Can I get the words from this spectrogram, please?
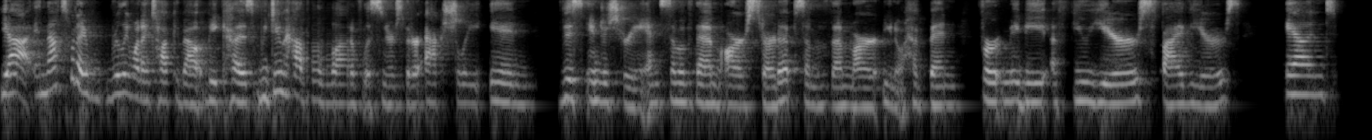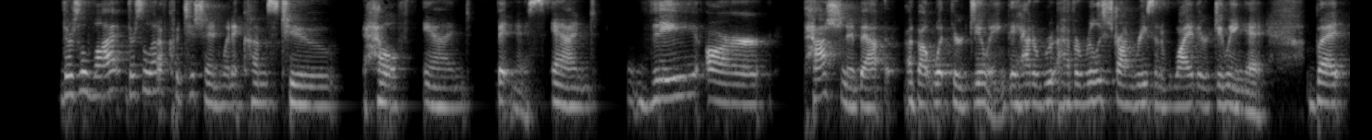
Yeah, and that's what I really want to talk about because we do have a lot of listeners that are actually in this industry and some of them are startups, some of them are, you know, have been for maybe a few years, 5 years. And there's a lot there's a lot of competition when it comes to health and fitness and they are passionate about about what they're doing. They had a have a really strong reason of why they're doing it but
